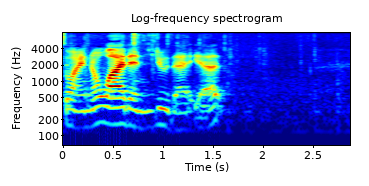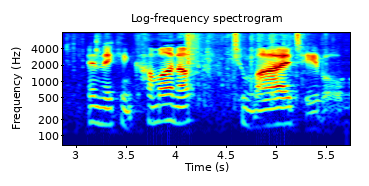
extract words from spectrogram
So I know why I didn't do that yet. And they can come on up to my table.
